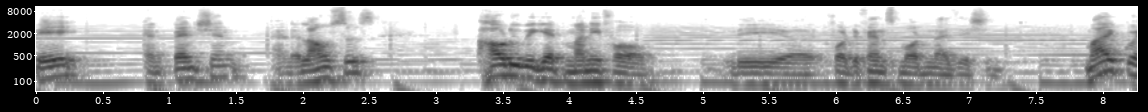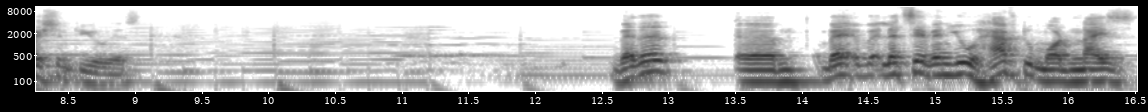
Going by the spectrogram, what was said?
pay and pension and allowances, how do we get money for the uh, for defense modernization? My question to you is whether um, let's say when you have to modernize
